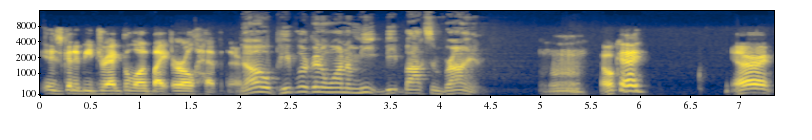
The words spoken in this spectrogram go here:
is going to be dragged along by Earl Hebner. No, people are going to want to meet Beatbox and Brian. Mm, okay. All right.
